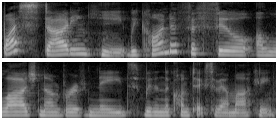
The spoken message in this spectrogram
by starting here, we kind of fulfill a large number of needs within the context of our marketing.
